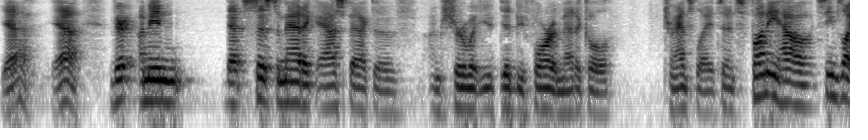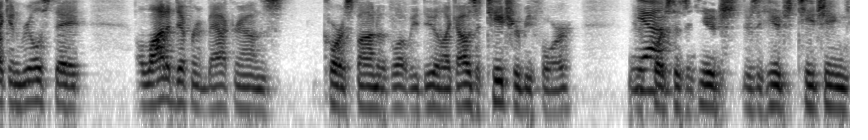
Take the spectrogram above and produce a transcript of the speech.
yeah yeah Very, i mean that systematic aspect of i'm sure what you did before in medical translates and it's funny how it seems like in real estate a lot of different backgrounds correspond with what we do like i was a teacher before and yeah. of course there's a huge there's a huge teaching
